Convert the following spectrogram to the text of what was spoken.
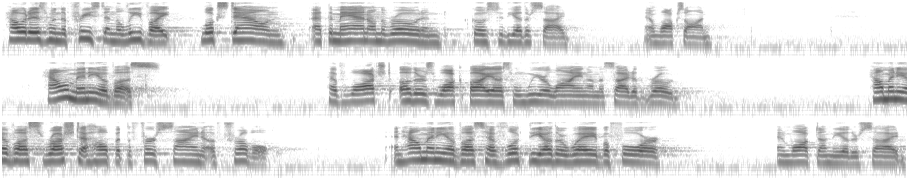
how it is when the priest and the Levite looks down at the man on the road and goes to the other side and walks on. How many of us have watched others walk by us when we are lying on the side of the road? How many of us rush to help at the first sign of trouble? And how many of us have looked the other way before and walked on the other side?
